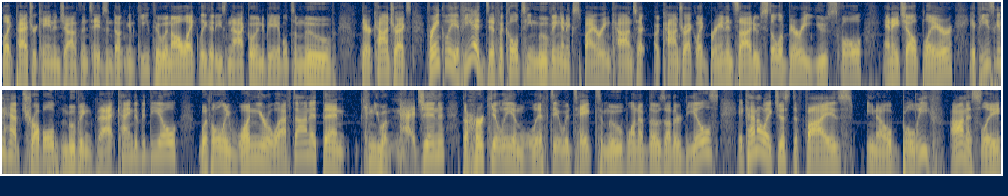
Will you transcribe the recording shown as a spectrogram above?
like Patrick Kane and Jonathan Toews and Duncan Keith, who in all likelihood he's not going to be able to move their contracts. Frankly, if he had difficulty moving an expiring contract, a contract like Brandon Saad, who's still a very useful NHL player, if he's going to have trouble moving that kind of a deal with only one year left on it, then can you imagine the Herculean lift it would take to move one of those other deals? It kind of like just defies, you know, belief, honestly.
